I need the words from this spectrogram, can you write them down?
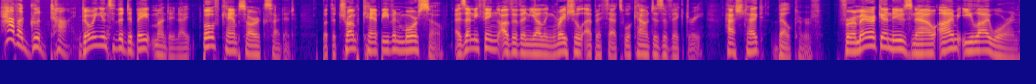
Have a good time. Going into the debate Monday night, both camps are excited. But the Trump camp even more so, as anything other than yelling racial epithets will count as a victory. Hashtag bell curve. For America News Now, I'm Eli Warren.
